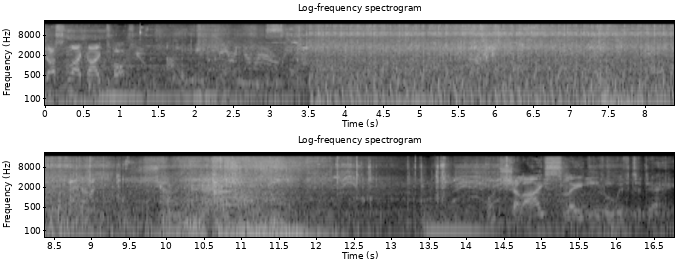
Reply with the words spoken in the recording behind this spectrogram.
Just like I taught you. What shall I slay evil with today?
